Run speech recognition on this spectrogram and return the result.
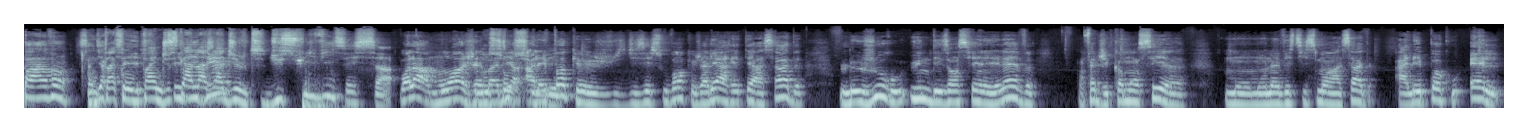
Pas avant. C'est-à-dire que jusqu'à l'âge adulte. Du suivi. C'est ça. Voilà, moi, j'aime à dire, à l'époque, je disais souvent que j'allais arrêter Assad le jour où une des anciennes élèves, en fait, j'ai commencé euh, mon, mon, investissement à Assad à l'époque où elle,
